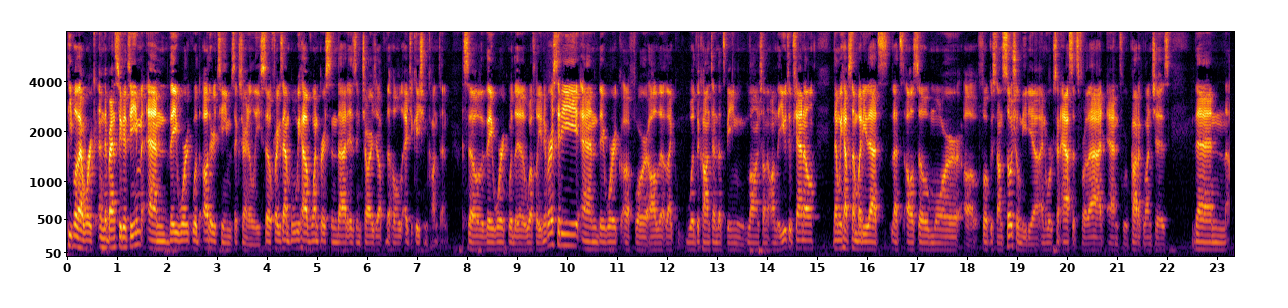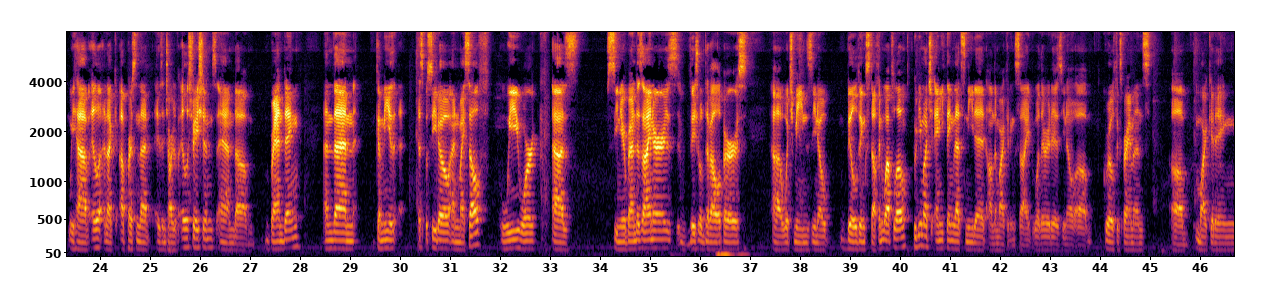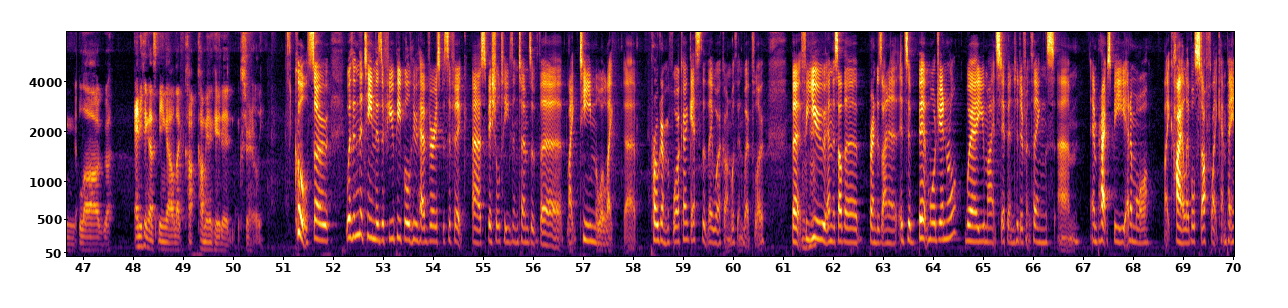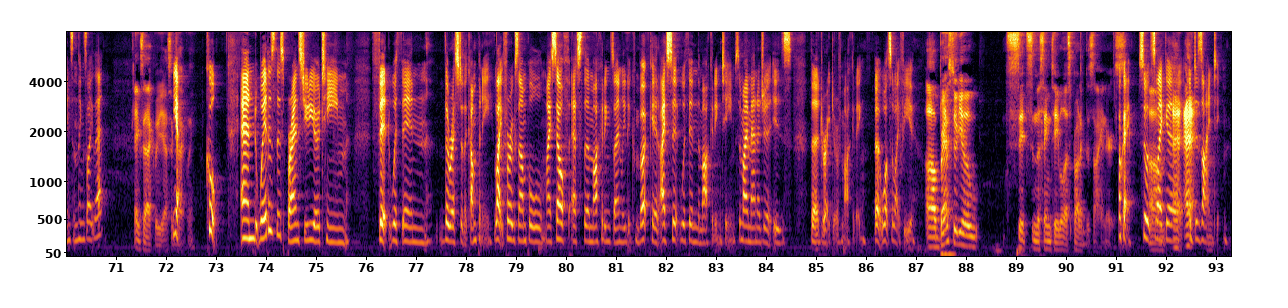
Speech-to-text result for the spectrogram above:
people that work in the brand studio team, and they work with other teams externally. So, for example, we have one person that is in charge of the whole education content. So they work with the Webflow University, and they work uh, for all the like with the content that's being launched on on the YouTube channel. Then we have somebody that's that's also more uh, focused on social media and works on assets for that and for product launches. Then we have like a person that is in charge of illustrations and um, branding, and then Camille Esposito and myself. We work as senior brand designers, visual developers, uh, which means you know building stuff in Webflow. Pretty much anything that's needed on the marketing side, whether it is you know um, growth experiments, uh, marketing, blog, anything that's being out like co- communicated externally. Cool. So within the team, there's a few people who have very specific uh, specialties in terms of the like team or like uh, program of work, I guess, that they work on within Webflow. But for mm-hmm. you and this other brand designer, it's a bit more general where you might step into different things um, and perhaps be at a more like higher level stuff like campaigns and things like that. Exactly. Yes. Exactly. Yeah. Cool. And where does this brand studio team fit within the rest of the company? Like, for example, myself as the marketing design lead at ConvertKit, I sit within the marketing team. So my manager is the director of marketing. But what's it like for you? Uh, brand studio sits in the same table as product designers. Okay, so it's um, like a, and, and, a, design team.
